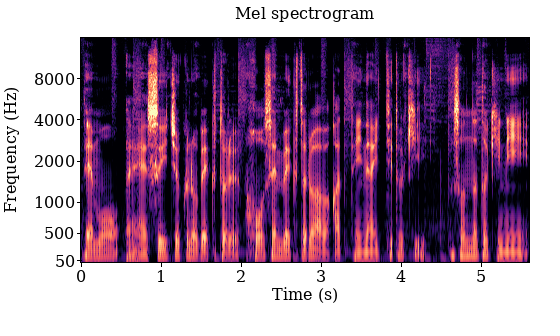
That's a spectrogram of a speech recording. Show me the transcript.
でも、えー、垂直のベクトル放線ベクトルは分かっていないっていう時そんな時に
